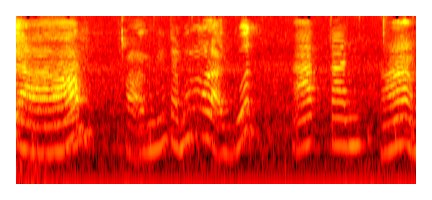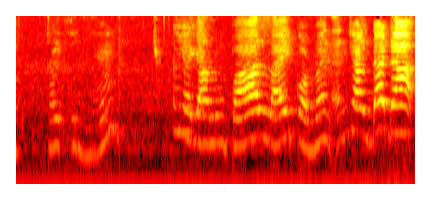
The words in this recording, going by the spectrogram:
ya. Kalau ini kamu mau lanjut? Akan. Nah, kali ini ya jangan lupa like, comment, and share. Dadah.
